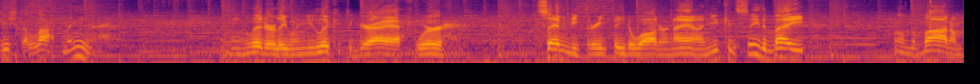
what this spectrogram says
just a lot meaner. I mean, literally, when you look at the graph, we're 73 feet of water now, and you can see the bait on the bottom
